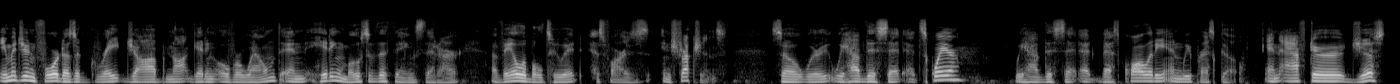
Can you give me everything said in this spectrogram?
Imagen 4 does a great job not getting overwhelmed and hitting most of the things that are available to it as far as instructions. So we we have this set at square, we have this set at best quality, and we press go. And after just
